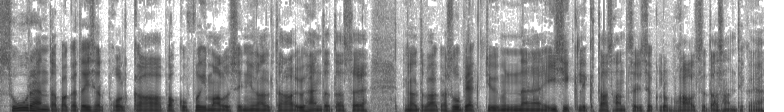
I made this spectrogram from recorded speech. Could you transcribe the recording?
suurendab, aga teiselt poolt ka pakub võimalusi nii-öelda ühendada see nii-öelda väga subjektiivne isiklik tasand sellise globaalse tasandiga ja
